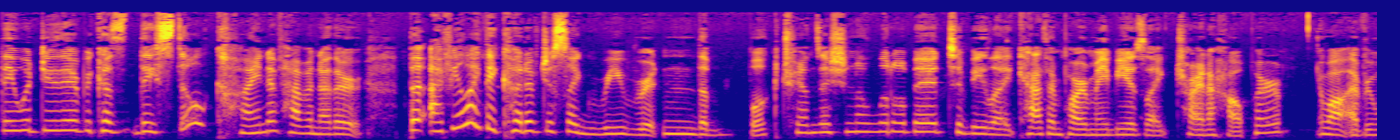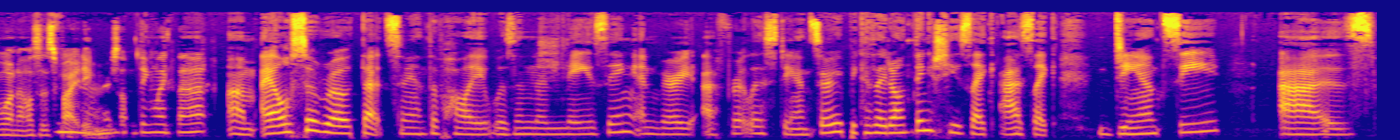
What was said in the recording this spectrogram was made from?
they would do there because they still kind of have another but I feel like they could have just like rewritten the book transition a little bit to be like Catherine Parr maybe is like trying to help her while everyone else is fighting or something like that. Um, I also wrote that Samantha Pauly was an amazing and very effortless dancer because I don't think she's like as like dancey as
